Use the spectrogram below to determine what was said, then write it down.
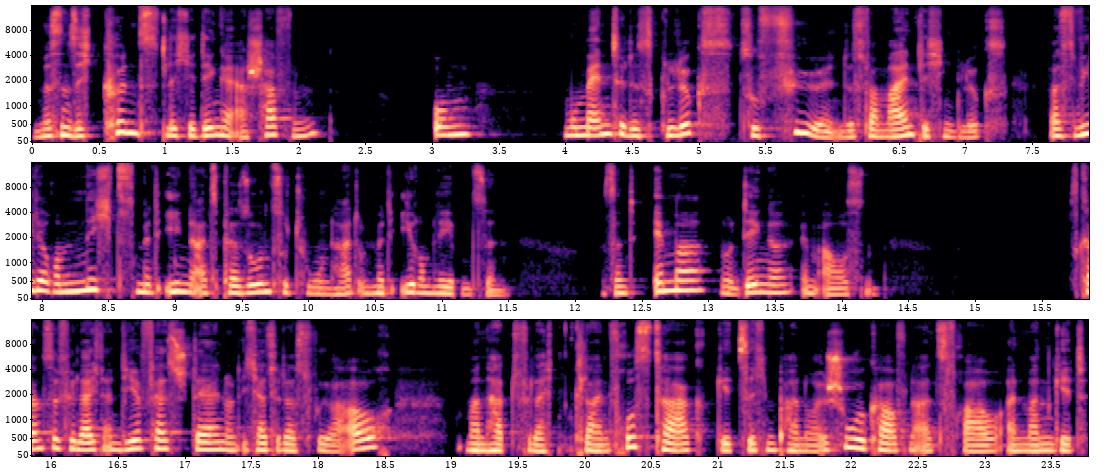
Die müssen sich künstliche Dinge erschaffen, um Momente des Glücks zu fühlen, des vermeintlichen Glücks, was wiederum nichts mit ihnen als Person zu tun hat und mit ihrem Lebenssinn. Das sind immer nur Dinge im Außen. Das kannst du vielleicht an dir feststellen und ich hatte das früher auch. Man hat vielleicht einen kleinen Frusttag, geht sich ein paar neue Schuhe kaufen als Frau. Ein Mann geht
